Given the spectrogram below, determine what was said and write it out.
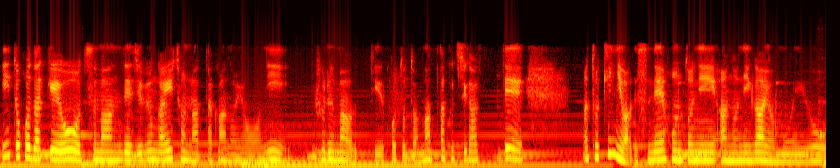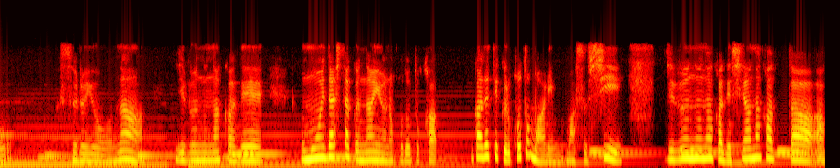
ういいとこだけをつまんで自分がいい人になったかのように振る舞うっていうこととは全く違って、まあ、時にはですね本当にあの苦い思いをするような自分の中で思い出したくないようなこととかが出てくることもありますし自分の中で知らなかったあ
